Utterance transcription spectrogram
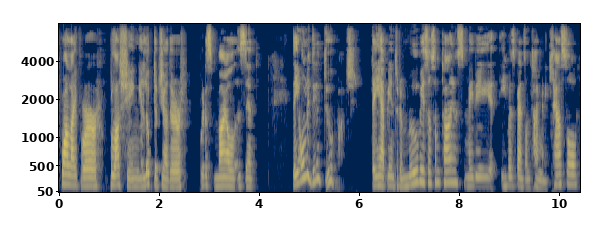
Twilight were blushing and looked at each other with a smile and said, They only didn't do much. They have been to the movies sometimes, maybe even spent some time in the castle,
